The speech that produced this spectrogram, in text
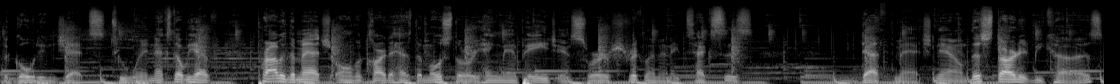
the Golden Jets to win. Next up, we have probably the match on the card that has the most story Hangman Page and Swerve Strickland in a Texas death match. Now, this started because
